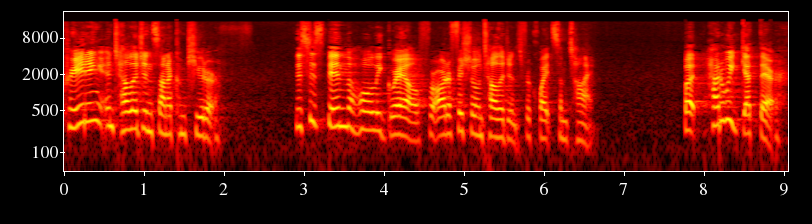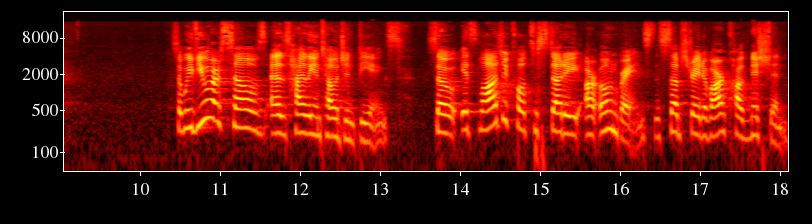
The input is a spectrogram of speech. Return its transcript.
Creating intelligence on a computer. This has been the holy grail for artificial intelligence for quite some time. But how do we get there? So, we view ourselves as highly intelligent beings. So, it's logical to study our own brains, the substrate of our cognition,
